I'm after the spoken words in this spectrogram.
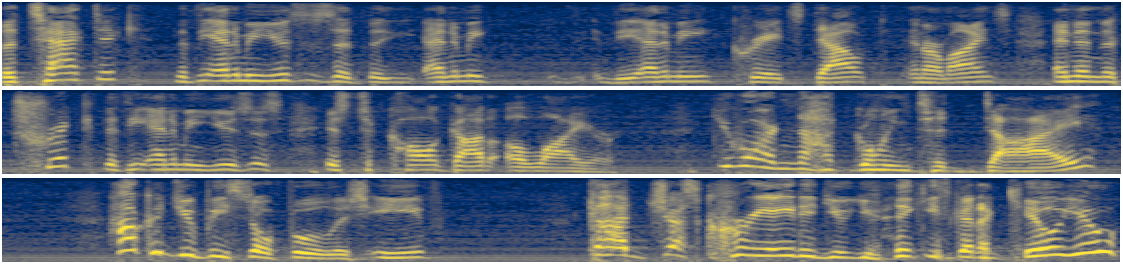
the tactic that the enemy uses, that the enemy the enemy creates doubt in our minds. And then the trick that the enemy uses is to call God a liar. You are not going to die. How could you be so foolish, Eve? God just created you. You think he's going to kill you?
